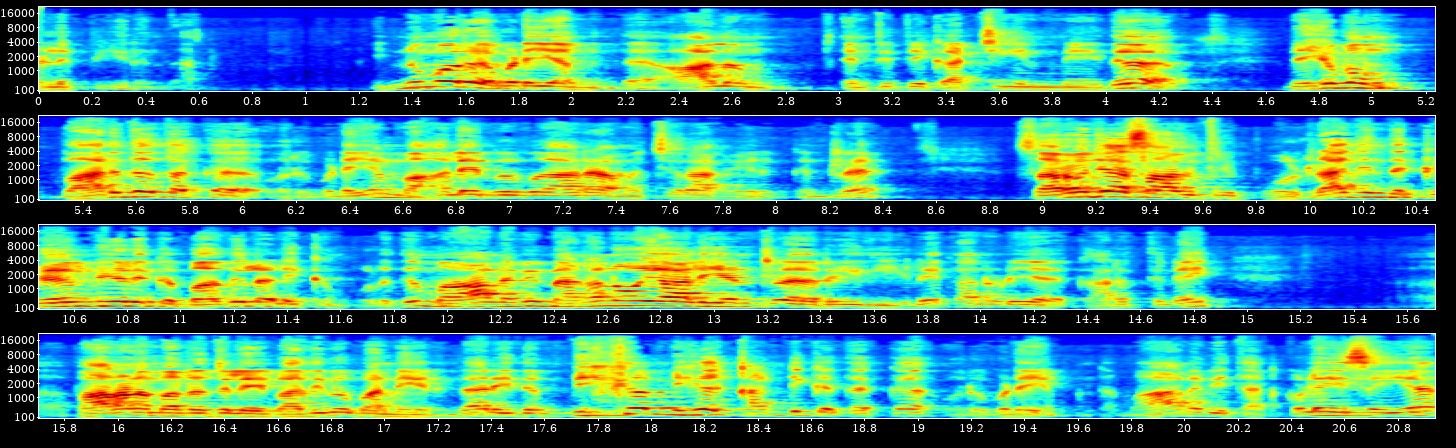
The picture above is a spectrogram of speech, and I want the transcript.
எழுப்பியிருந்தார். இன்னும் ஒரு விடயம் இந்த ஆளும் என்பிபி கட்சியின் மீது மிகவும் வருதத்தக்க ஒரு விடயம் மகளிர் விவகார அமைச்சராக இருக்கின்ற சரோஜா சாவித்ரி போல்ராஜ் இந்த கேள்விகளுக்கு பதில் அளிக்கும் பொழுது மாணவி மனநோயாளி என்ற ரீதியிலே தன்னுடைய கருத்தினை பாராளுமன்றத்திலே பதிவு பண்ணியிருந்தார். இது மிக மிக கண்டிக்கத்தக்க ஒரு விடயம். அந்த மாணவி தற்கொலை செய்ய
